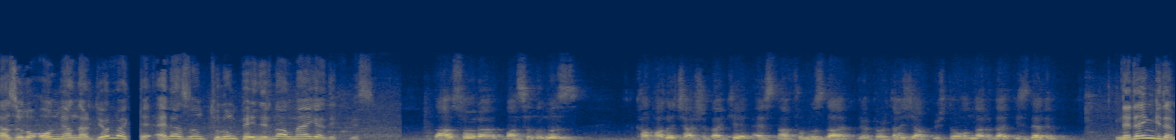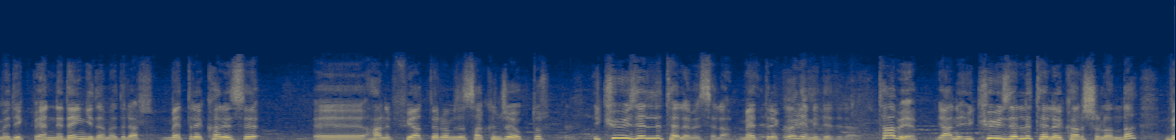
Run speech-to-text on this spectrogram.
Elazığlı olmayanlar diyorlar ki Elazığ'ın tulum peynirini almaya geldik biz. Daha sonra basınımız kapalı çarşıdaki esnafımızla röportaj yapmıştı. Onları da izledim. Neden gidemedik? Ben neden gidemediler? Metrekaresi eee hani fiyat vermemize sakınca yoktur. 250 TL mesela metrekare. Öyle mi dediler? Tabii yani 250 TL karşılığında ve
